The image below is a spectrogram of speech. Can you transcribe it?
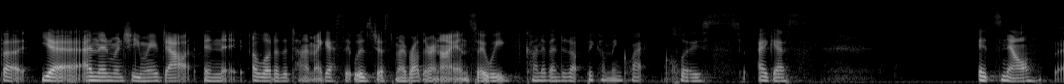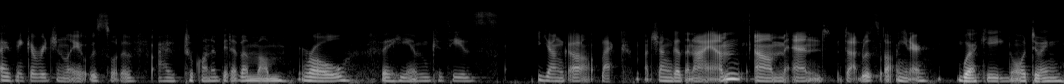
but yeah, and then when she moved out, and a lot of the time, I guess it was just my brother and I, and so we kind of ended up becoming quite close. I guess it's now. I think originally it was sort of I took on a bit of a mum role for him because he's younger, like much younger than I am, um, and dad was uh, you know working or doing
